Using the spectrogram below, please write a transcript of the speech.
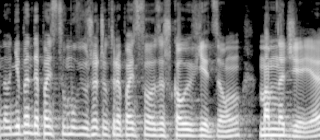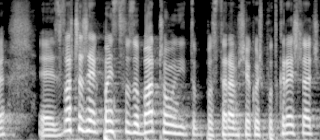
no, nie będę Państwu mówił rzeczy, które Państwo ze szkoły wiedzą, mam nadzieję. E, zwłaszcza, że jak Państwo zobaczą, i to postaram się jakoś podkreślać,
